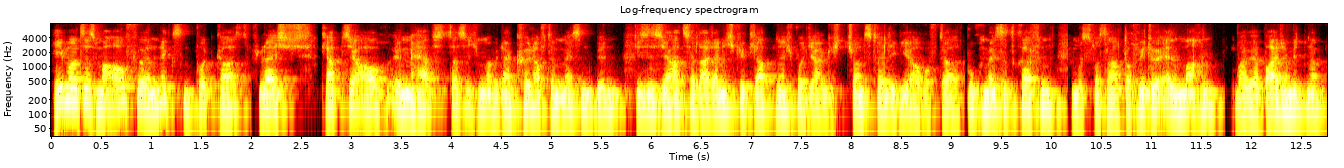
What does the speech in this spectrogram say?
Heben wir uns das mal auf für den nächsten Podcast. Vielleicht klappt es ja auch im Herbst, dass ich mal wieder in Köln auf dem Messen bin. Dieses Jahr hat es ja leider nicht geklappt. Ne? Ich wollte ja eigentlich John Streligy auch auf der Buchmesse treffen. Muss man dann halt doch virtuell machen, weil wir beide mit einer,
